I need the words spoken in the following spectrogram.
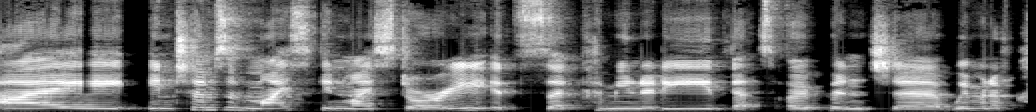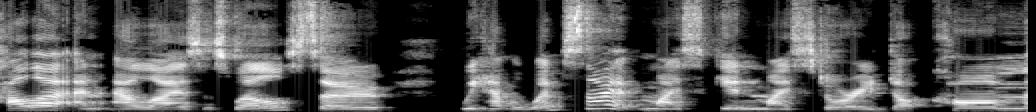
I, in terms of My Skin, My Story, it's a community that's open to women of color and allies as well. So we have a website, myskinmystory.com.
